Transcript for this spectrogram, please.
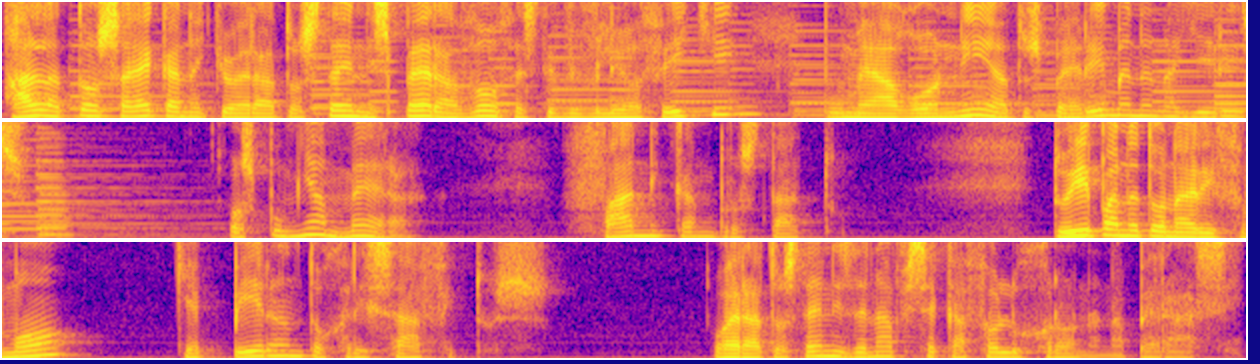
άλλα τόσα έκανε και ο Ερατοσθένης πέρα δόθε στη βιβλιοθήκη που με αγωνία τους περίμενε να γυρίσουν. Ώσπου μια μέρα φάνηκαν μπροστά του. Του είπανε τον αριθμό και πήραν το χρυσάφι τους. Ο Ερατοσθένης δεν άφησε καθόλου χρόνο να περάσει.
